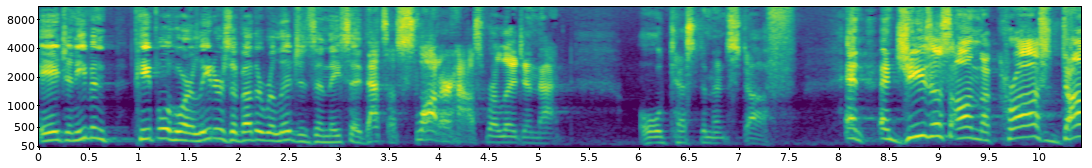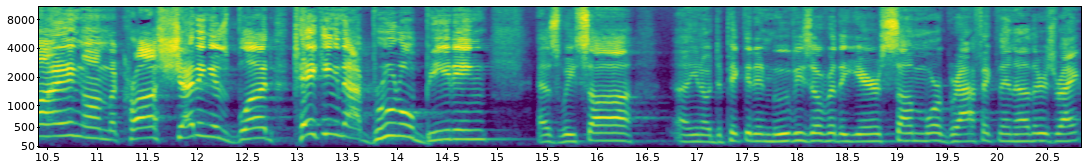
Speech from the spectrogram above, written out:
age, and even people who are leaders of other religions, and they say, that's a slaughterhouse religion, that Old Testament stuff. And, and Jesus on the cross, dying on the cross, shedding his blood, taking that brutal beating, as we saw, uh, you know, depicted in movies over the years, some more graphic than others, right?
